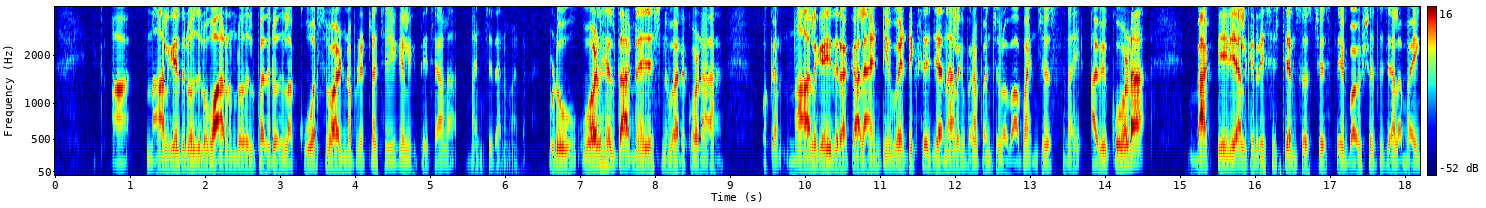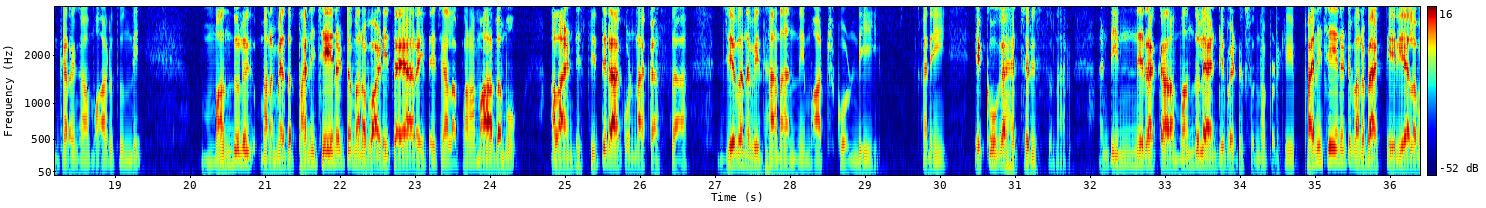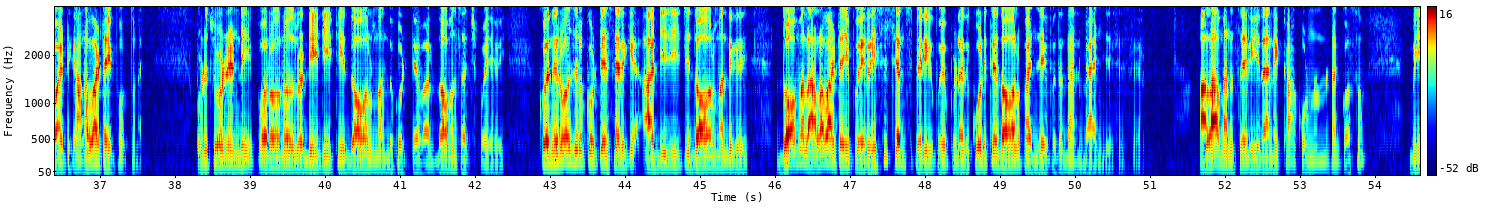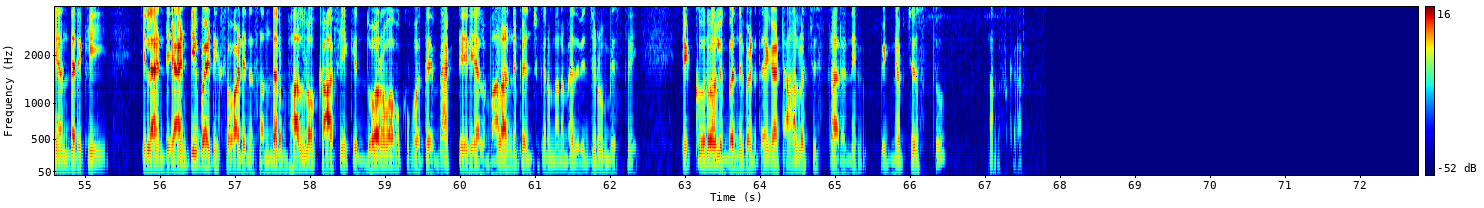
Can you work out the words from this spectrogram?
ఆ నాలుగైదు రోజులు వారం రోజులు పది రోజులు ఆ కోర్స్ వాడినప్పుడు ఇట్లా చేయగలిగితే చాలా మంచిదన్నమాట. ఇప్పుడు వరల్డ్ హెల్త్ ఆర్గనైజేషన్ వారు కూడా ఒక నాలుగైదు రకాల యాంటీబయాటిక్సే జనాలకు ప్రపంచంలో బాగా పనిచేస్తున్నాయి. అవి కూడా బ్యాక్టీరియాలకి రెసిస్టెన్స్ వచ్చేస్తే భవిష్యత్తు చాలా భయంకరంగా మారుతుంది. మందులు మన మీద పని చేయనట్టు మన బాడీ తయారైతే చాలా ప్రమాదము. అలాంటి స్థితి రాకుండా కాస్త జీవన విధానాన్ని మార్చుకోండి అని ఎక్కువగా హెచ్చరిస్తున్నారు. అంటే ఇన్ని రకాల మందులు యాంటీబయాటిక్స్ ఉన్నప్పటికీ పని చేయనట్టు మన బ్యాక్టీరియాల వాటికి అలవాటైపోతున్నాయి. ఇప్పుడు చూడండి పూర్వం రోజుల్లో డీటీటీ దోమల మందు కొట్టేవారు. దోమలు చచ్చిపోయేవి. కొన్ని రోజులు కొట్టేసరికి ఆ డీటీటీ దోమల మందుకి దోమలు అలవాటైపోయి రెసిస్టెన్స్ పెరిగిపోయి ఇప్పుడు అది కొడితే దోమలు పనిచేయకపోతే దాన్ని బ్యాన్ చేసేసారు. అలా మన శరీరానికి కాకుండా ఉండటం కోసం మీ అందరికీ ఇలాంటి యాంటీబయాటిక్స్ వాడిన సందర్భాల్లో కాఫీకి దూరం అవ్వకపోతే బ్యాక్టీరియాల బలాన్ని పెంచుకుని మన మీద విజృంభిస్తాయి. ఎక్కువ రోజులు ఇబ్బంది పెడతాయి కాబట్టి ఆలోచిస్తారని విజ్ఞప్తి చేస్తూ నమస్కారం.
